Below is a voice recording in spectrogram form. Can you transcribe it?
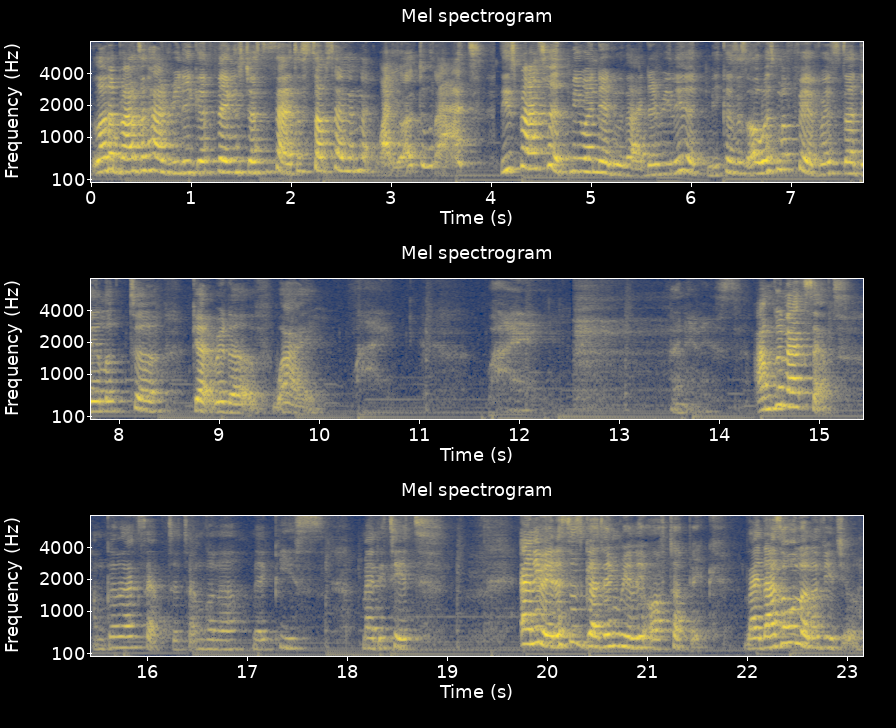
a lot of brands that had really good things just decided to stop selling. I'm like why you all do that? These brands hurt me when they do that. They really hurt me because it's always my favorites that they look to get rid of. Why? Why? Why? Anyways I'm gonna accept. I'm gonna accept it. I'm gonna make peace meditate anyway this is getting really off topic like that's a whole other video,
